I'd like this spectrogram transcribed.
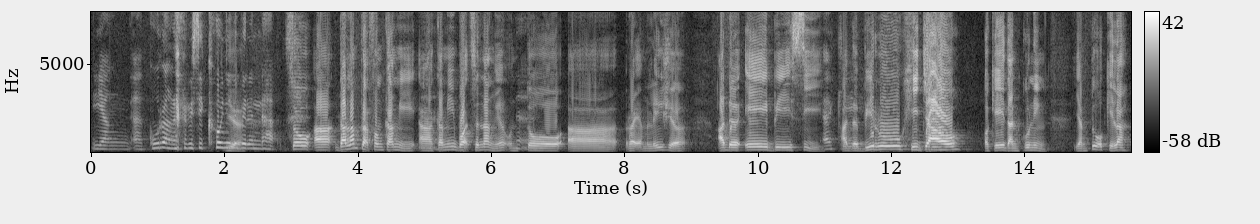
yang uh, kurang risikonya Yeah. lebih rendah? So uh, dalam platform kami, uh, kami buat senang ya untuk uh, rakyat Malaysia ada A, B, C. Okey. Ada biru, hijau, okey dan kuning. Yang tu okey lah.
